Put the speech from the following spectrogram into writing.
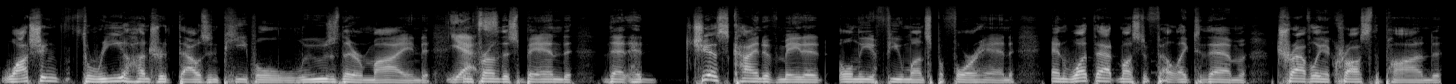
Watching 300,000 people lose their mind in front of this band that had just kind of made it only a few months beforehand, and what that must have felt like to them traveling across the pond,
